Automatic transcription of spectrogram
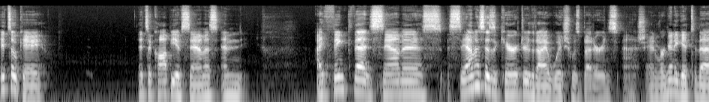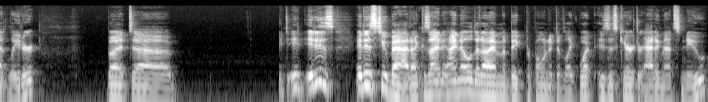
it's okay. It's a copy of Samus, and I think that Samus Samus is a character that I wish was better in Smash, and we're gonna get to that later. But uh, it, it, it is it is too bad uh, because I, I know that I'm a big proponent of like what is this character adding that's new,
